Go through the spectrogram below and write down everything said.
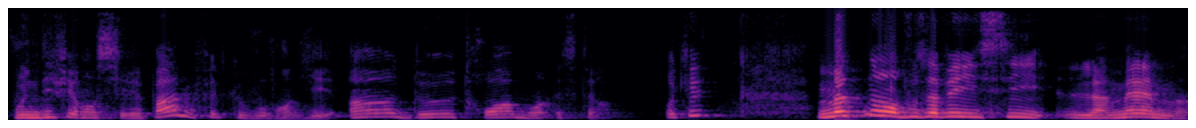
vous ne différencierez pas le fait que vous rendiez 1, 2, 3, moins, etc. Ok? Maintenant vous avez ici la même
